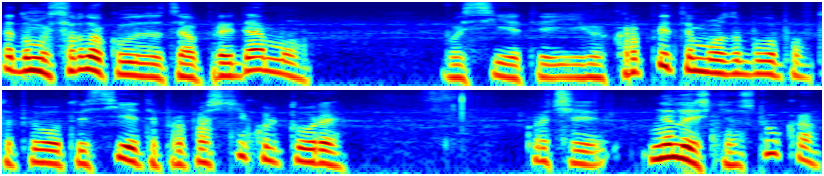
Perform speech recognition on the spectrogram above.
Я думаю, все одно, коли до цього прийдемо, бо сіяти і кропити можна було по автопілоту, сіяти пропашні культури. Коротше, не лишня штука,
